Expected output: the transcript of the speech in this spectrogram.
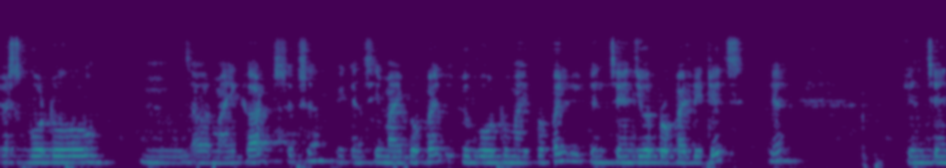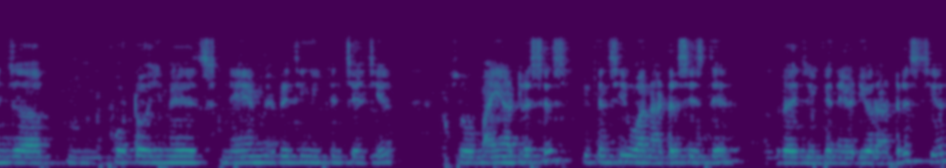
Let's go to um, our my cart section. You can see my profile. If you go to my profile you can change your profile details here. You can change uh, um, photo image name everything you can change here. So my addresses. You can see one address is there. Otherwise you can add your address here.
